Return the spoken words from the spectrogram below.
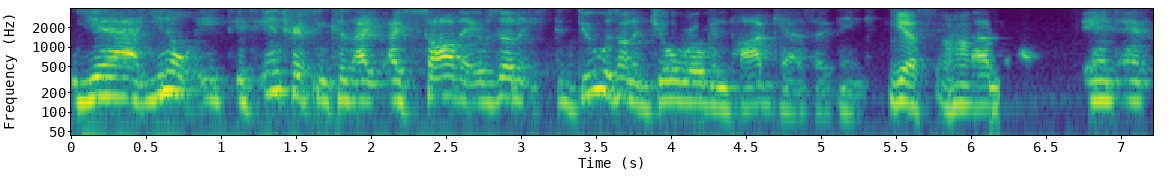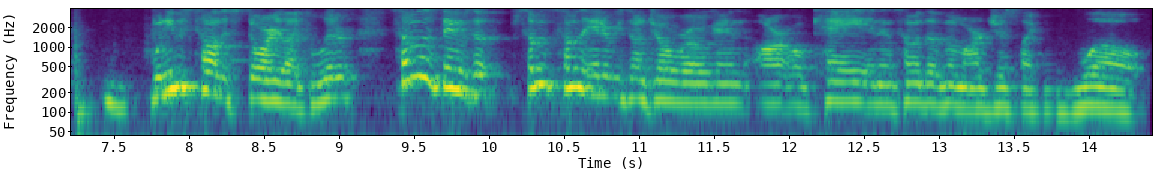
Yeah, you know, it, it's interesting because I, I saw that it was on the dude was on a Joe Rogan podcast, I think. Yes. Uh-huh. Um, and and when he was telling the story, like literally, some of the things that some some of the interviews on Joe Rogan are okay, and then some of them are just like, whoa.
